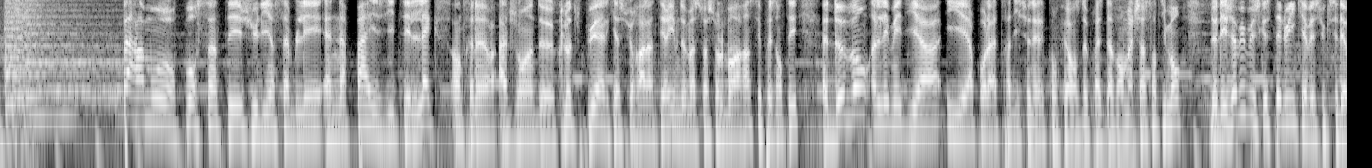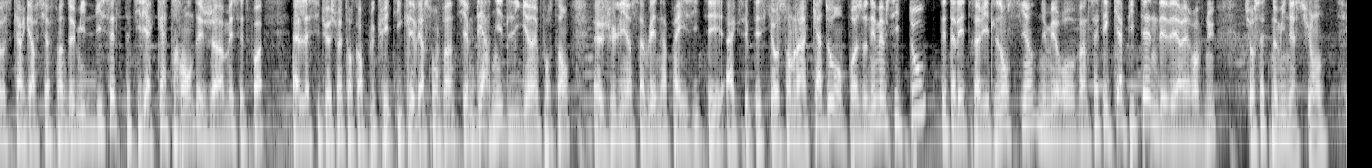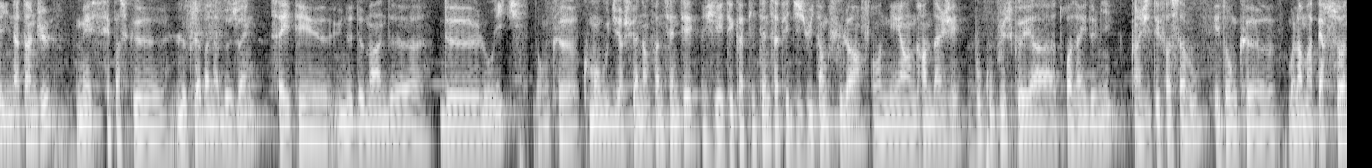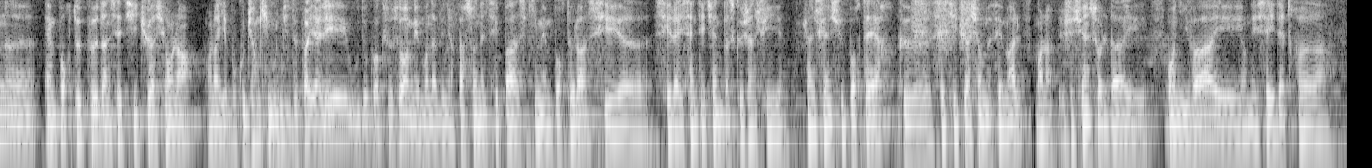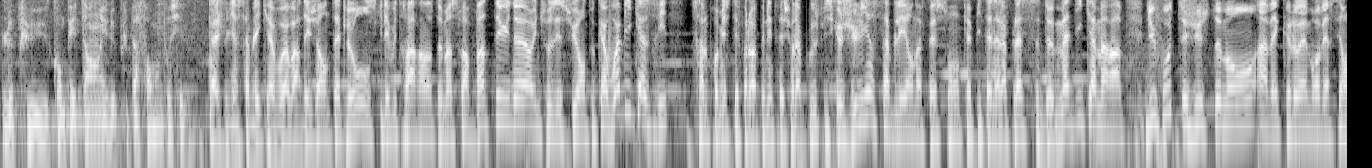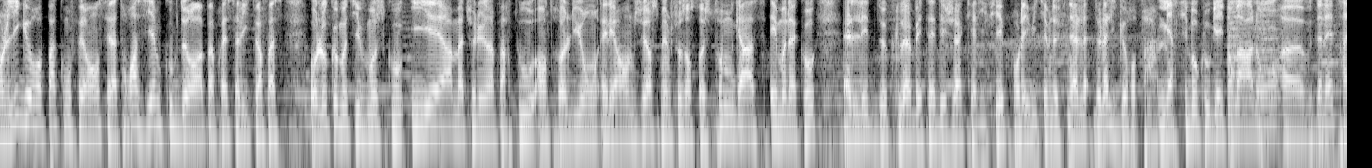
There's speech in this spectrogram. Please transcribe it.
Par amour pour Sainté, Julien Sablé n'a pas hésité. L'ex-entraîneur adjoint de Claude Puel, qui assurera l'intérim demain soir sur le banc à Reims, s'est présenté devant les médias hier pour la traditionnelle conférence de presse d'avant-match. Un sentiment de déjà vu puisque c'était lui qui avait succédé à Oscar Garcia fin 2017. C'était il y a quatre ans déjà, mais cette fois, la situation est encore plus critique. Les Verts sont 20e, dernier de Ligue 1 et pourtant, Julien Sablé n'a pas hésité à accepter ce qui ressemble à un cadeau empoisonné, même si tout est allé très vite. L'ancien numéro 27 et capitaine des est revenu sur cette nomination. C'est inattendu, mais c'est parce que le club en a besoin. Ça a été une demande de Loïc. Donc, euh, comment vous dire, je suis un enfant de santé. J'ai été capitaine, ça fait 18 ans que je suis là. On est en grand danger, beaucoup plus qu'il y a 3 ans et demi, quand j'étais face à vous. Et donc, euh, voilà, ma personne euh, importe peu dans cette situation-là. Voilà, il y a beaucoup de gens qui m'ont dit de pas y aller ou de quoi que ce soit, mais mon avenir personnel, c'est pas ce qui m'importe là, c'est c'est la Saint-Etienne parce que j'en suis, j'en suis un supporter, que cette situation me fait mal. Voilà, je suis un soldat et on y va et on essaye d'être le plus compétent et le plus performant possible. Julien Sablé qui avoue avoir déjà en tête le 11 qui débutera à Reims demain soir 21h. Une chose est sûre, en tout cas, Wabi Kazri sera le premier Stéphanois à pénétrer sur la pelouse puisque Julien Sablé en a fait son capitaine à la place de Madi Camara. Du foot, justement, avec l'OM reversé en Ligue Europa Conférence. C'est la troisième Coupe d'Europe après sa victoire face au Lokomotiv Moscou hier. Match nul partout entre Lyon et les Rangers. Même chose entre Sturm Graz et Monaco. Les deux clubs étaient déjà qualifiés pour les huitièmes de finale de la Ligue Europa. Merci beaucoup Gaëtan Barallon. Euh, vous allez être à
